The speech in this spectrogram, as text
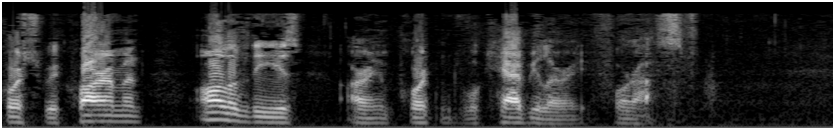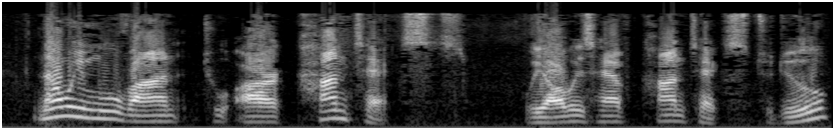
course requirement. All of these are important vocabulary for us. Now we move on to our contexts. We always have contexts to do,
